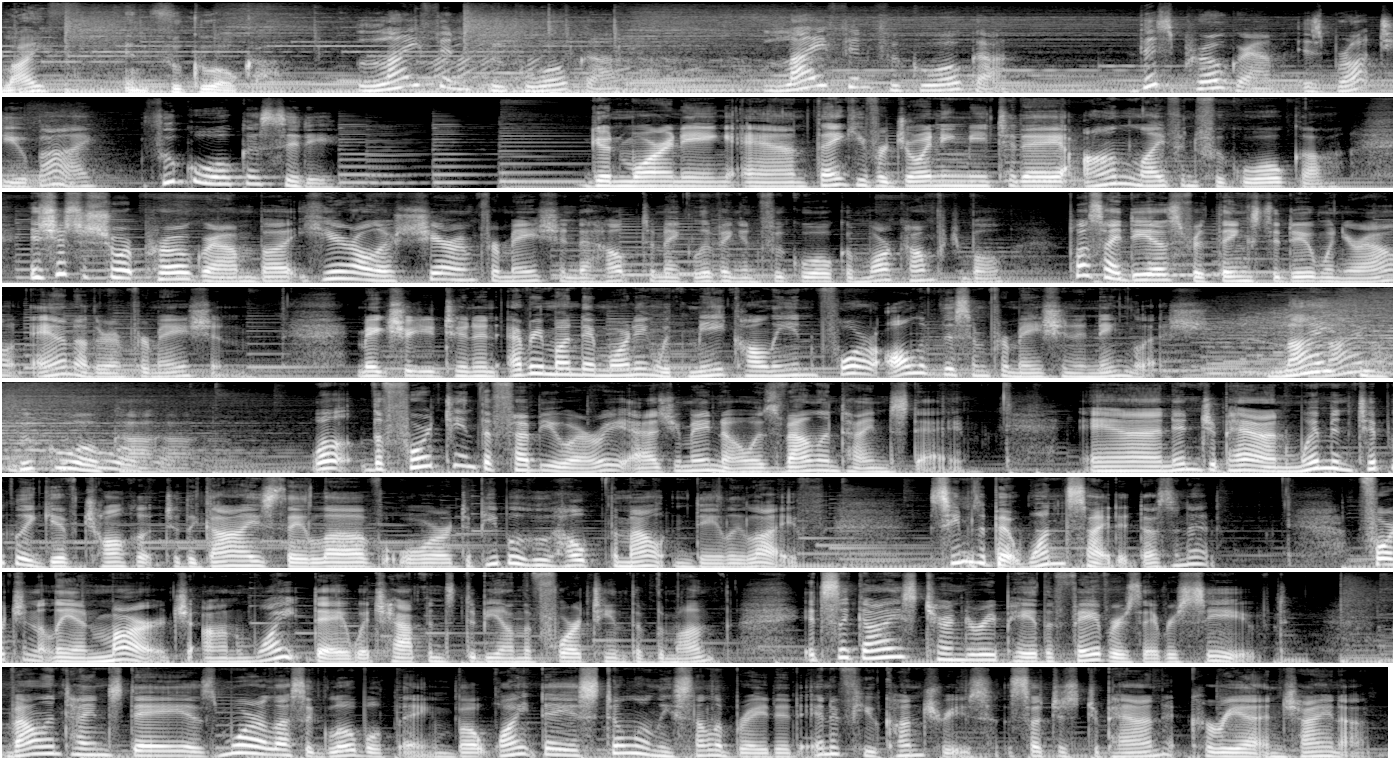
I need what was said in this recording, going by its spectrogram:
Life in Fukuoka. Life in Fukuoka. Life in Fukuoka. This program is brought to you by Fukuoka City. Good morning, and thank you for joining me today on Life in Fukuoka. It's just a short program, but here I'll share information to help to make living in Fukuoka more comfortable, plus ideas for things to do when you're out and other information. Make sure you tune in every Monday morning with me, Colleen, for all of this information in English. Life, Life in Fukuoka. Fukuoka. Well, the 14th of February, as you may know, is Valentine's Day. And in Japan, women typically give chocolate to the guys they love or to people who help them out in daily life. Seems a bit one sided, doesn't it? Fortunately, in March, on White Day, which happens to be on the 14th of the month, it's the guys' turn to repay the favors they received. Valentine's Day is more or less a global thing, but White Day is still only celebrated in a few countries, such as Japan, Korea, and China.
